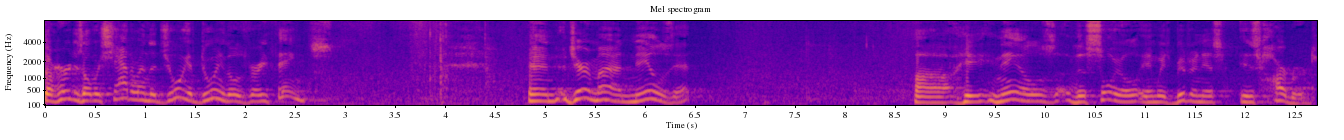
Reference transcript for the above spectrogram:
The hurt is overshadowing the joy of doing those very things. And Jeremiah nails it. Uh, he nails the soil in which bitterness is harbored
